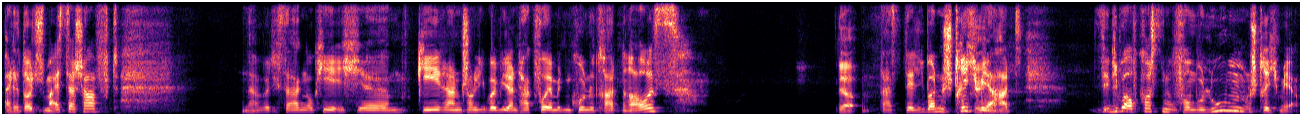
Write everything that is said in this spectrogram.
bei der deutschen Meisterschaft, dann würde ich sagen, okay, ich äh, gehe dann schon lieber wieder einen Tag vorher mit den Kohlenhydraten raus. Ja. Dass der lieber einen Strich okay. mehr hat. Lieber auf Kosten vom Volumen Strich mehr.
